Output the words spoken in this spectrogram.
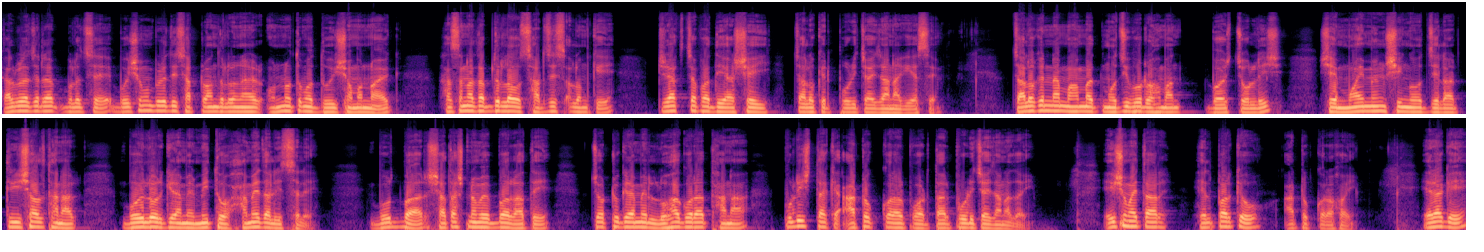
কালবেলা যেটা বলেছে বৈষম্য বিরোধী ছাত্র আন্দোলনের অন্যতম দুই সমন্বয়ক হাসানাত আবদুল্লাহ ও সার্জিস আলমকে ট্রাক চাপা দেওয়া সেই চালকের পরিচয় জানা গিয়েছে। চালকের নাম মোহাম্মদ মুজিবুর রহমান, বয়স চল্লিশ। সে ময়মনসিংহ জেলার ত্রিশাল থানার বৈলোর গ্রামের মৃত হামেদ আলীর ছেলে। বুধবার সাতাশ নভেম্বর রাতে চট্টগ্রামের লোহাগড়া থানা পুলিশ তাকে আটক করার পর তার পরিচয় জানা যায়। এই সময় তার হেল্পারকেও আটক করা হয়। এর আগে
